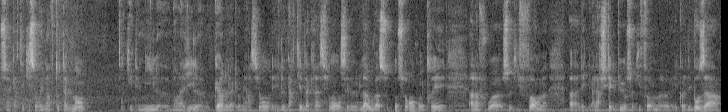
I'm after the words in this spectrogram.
C'est un quartier qui se rénove totalement, qui est une île dans la ville, au cœur de l'agglomération, et le quartier de la création, c'est là où vont se rencontrer à la fois ceux qui forment à l'architecture, ceux qui forment à l'école des beaux-arts,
